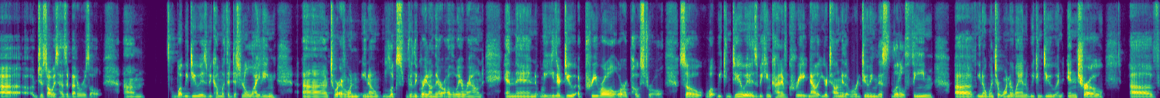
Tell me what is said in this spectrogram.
uh, just always has a better result. Um, what we do is we come with additional lighting uh, to where everyone you know looks really great on there all the way around and then we Mhm. either do a pre-roll or a post-roll so what we can do is we can kind of create now that you're telling me that we're doing this little theme of you know winter Mhm. wonderland we can do an intro of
